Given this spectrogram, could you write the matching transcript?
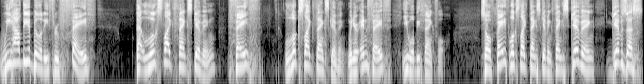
We have the ability through faith that looks like thanksgiving. Faith looks like thanksgiving. When you're in faith, you will be thankful. So faith looks like thanksgiving. Thanksgiving gives us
